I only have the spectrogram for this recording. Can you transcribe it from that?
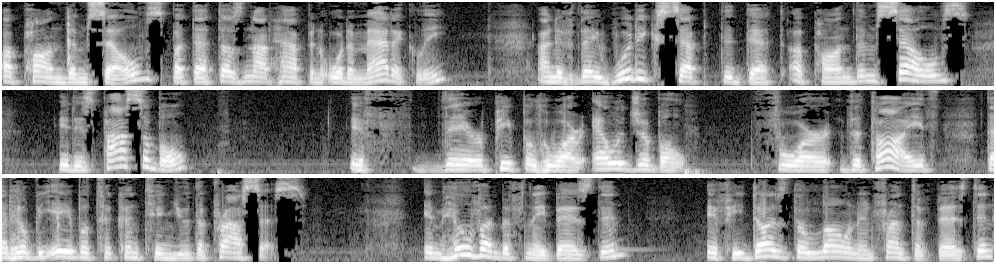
upon themselves, but that does not happen automatically. And if they would accept the debt upon themselves, it is possible, if there are people who are eligible for the tithe, that he'll be able to continue the process im hilvan b'fnei bezdin, if he does the loan in front of bezdin,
